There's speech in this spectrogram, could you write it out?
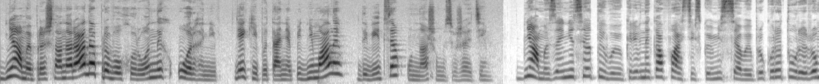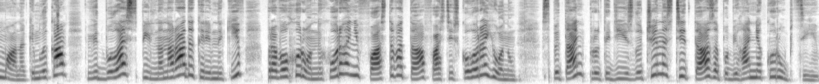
Днями прийшла нарада правоохоронних органів. Які питання піднімали? Дивіться у нашому сюжеті. Днями за ініціативою керівника Фастівської місцевої прокуратури Романа Кимлика відбулася спільна нарада керівників правоохоронних органів Фастова та Фастівського району з питань протидії злочинності та запобігання корупції.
